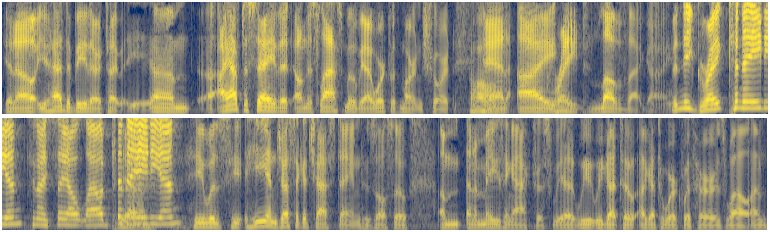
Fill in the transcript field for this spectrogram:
You know, you had to be there. Type. Um, I have to say that on this last movie, I worked with Martin Short, and I Oh, great. love that guy. Isn't he great? Canadian. Can I say out loud? Canadian. Yeah. He was he, he and Jessica Chastain, who's also um, an amazing actress. We, uh, we we got to I got to work with her as well. Um,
